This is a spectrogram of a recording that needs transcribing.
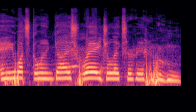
Hey, what's going guys? Rage Elixir here.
